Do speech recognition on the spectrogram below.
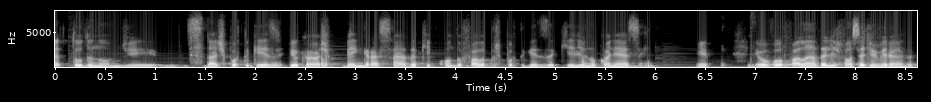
é tudo nome de, de cidade portuguesa. E o que eu acho bem engraçado é que quando eu falo para os portugueses aqui, eles não conhecem. Eu vou falando, eles vão se admirando.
